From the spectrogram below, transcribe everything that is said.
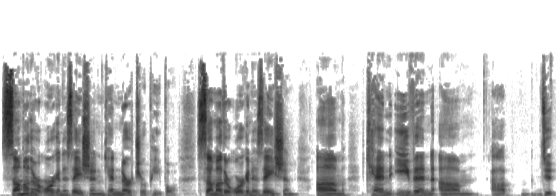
Some other organization can nurture people. Some other organization um, can even um, uh, do,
